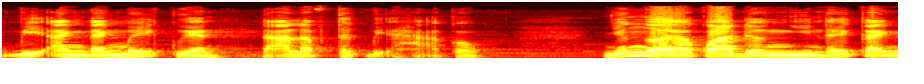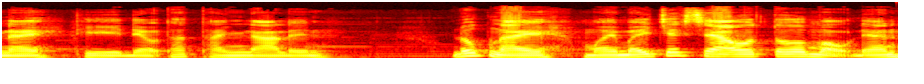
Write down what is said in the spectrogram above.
bị anh đánh mấy quyền đã lập tức bị hạ gục. Những người ở qua đường nhìn thấy cảnh này thì đều thất thanh la lên. Lúc này, mười mấy chiếc xe ô tô màu đen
